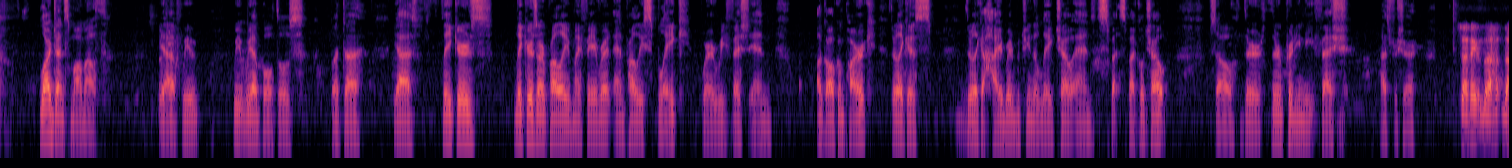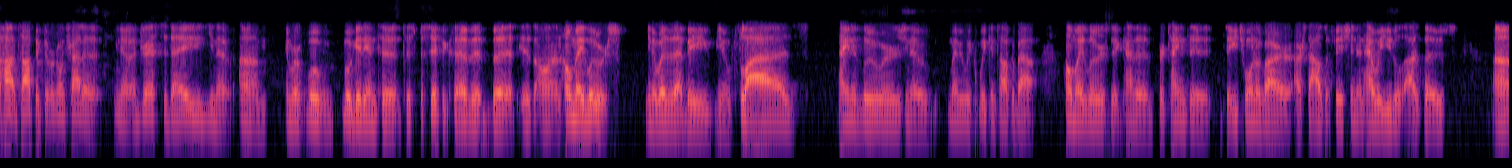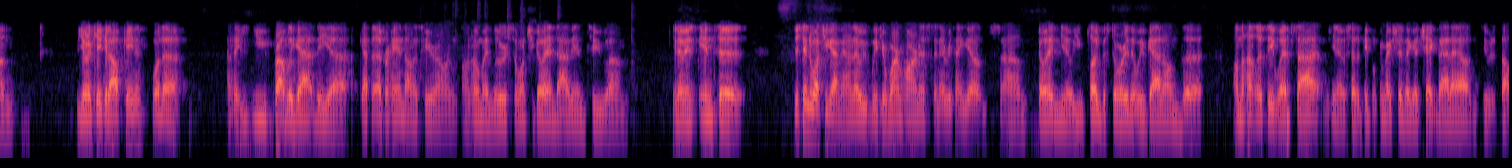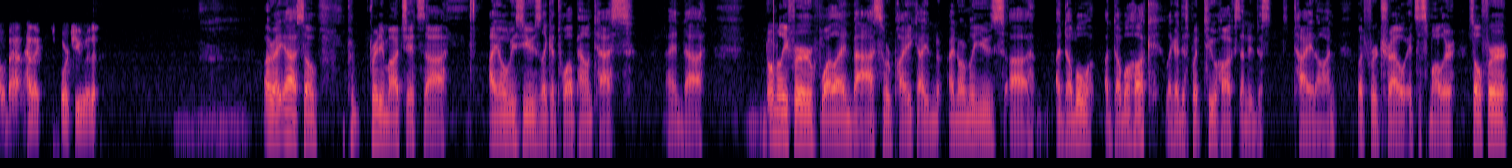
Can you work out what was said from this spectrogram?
large and smallmouth. Yeah, we we we have both those. But uh, yeah, Lakers Lakers are probably my favorite, and probably Splake, where we fish in Algonquin Park. They're like a they're like a hybrid between the lake trout and spe- speckled trout. So they're they're pretty neat fish, that's for sure. So I think the the hot topic that we're going to try to you know address today, you know, um, and we're, we'll we'll get into to specifics of it, but is on homemade lures. You know, whether that be you know flies, painted lures. You know, maybe we we can talk about homemade lures that kind of pertain to to each one of our our styles of fishing and how we utilize those. Um, you want to kick it off, Keenan? What uh I think you've probably got the uh, got the upper hand on us here on on homemade lures. So why don't you go ahead and dive into um, you know in, into just into what you got, man. I know with your worm harness and everything else. Um, go ahead and you know you plug the story that we've got on the on the Hunt Lift Eat website. You know so that people can make sure they go check that out and see what it's all about and how they can support you with it. All right, yeah. So pr- pretty much, it's uh, I always use like a twelve pound test, and uh, normally for walleye and bass or pike, I, I normally use uh, a double a double hook. Like I just put two hooks and I just tie it on. But for trout, it's a smaller. So for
